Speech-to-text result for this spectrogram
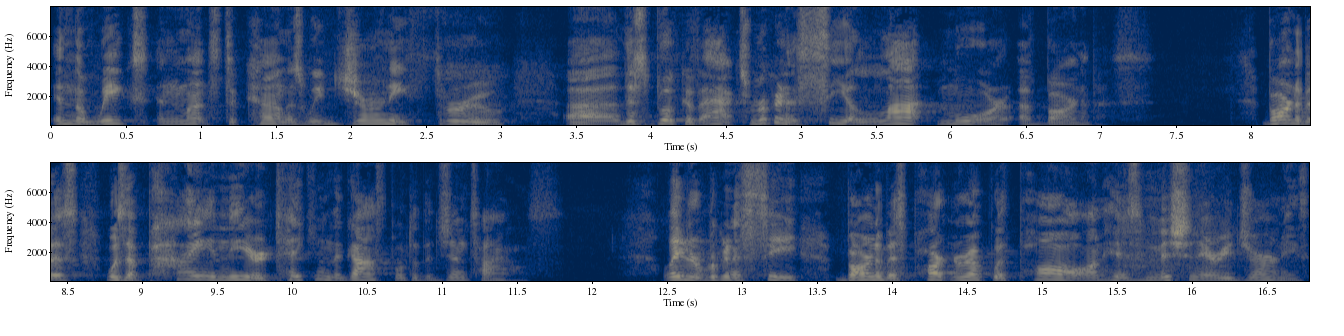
In the weeks and months to come, as we journey through uh, this book of Acts, we're going to see a lot more of Barnabas. Barnabas was a pioneer taking the gospel to the Gentiles. Later, we're going to see Barnabas partner up with Paul on his missionary journeys.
